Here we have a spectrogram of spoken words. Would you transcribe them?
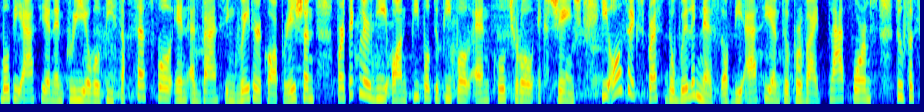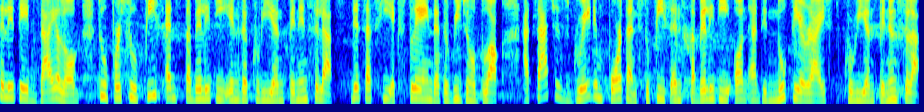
both the ASEAN and Korea will be successful in advancing greater cooperation, particularly on people-to-people -people and cultural exchange. He also expressed the willingness of the ASEAN to provide platforms to facilitate dialogue to pursue peace and stability in the Korean peninsula. This as he explained that the regional bloc attaches great importance to peace and stability on a denuclearized Korean peninsula,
